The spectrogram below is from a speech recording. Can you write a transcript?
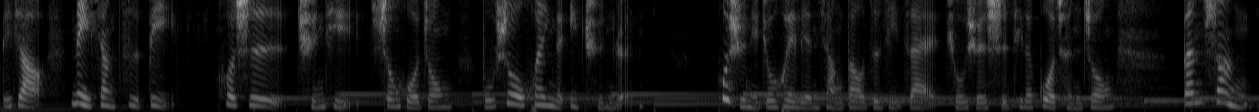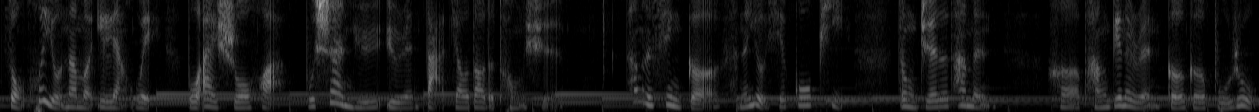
比较内向自闭，或是群体生活中不受欢迎的一群人。或许你就会联想到自己在求学时期的过程中，班上总会有那么一两位不爱说话、不善于与人打交道的同学。他们的性格可能有些孤僻，总觉得他们和旁边的人格格不入，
